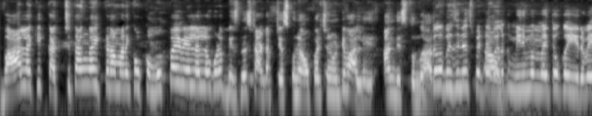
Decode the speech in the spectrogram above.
వాళ్ళకి ఖచ్చితంగా ఇక్కడ మనకి ఒక ముప్పై వేలలో కూడా బిజినెస్ స్టార్ట్అప్ చేసుకునే ఆపర్చునిటీ వాళ్ళు అందిస్తున్నారు. బిజినెస్ పెట్టే వాళ్ళకి మినిమం అయితే ఒక ఇరవై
